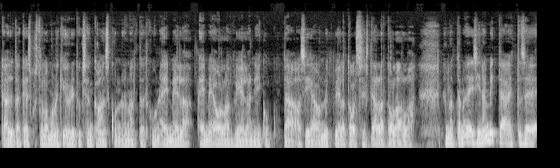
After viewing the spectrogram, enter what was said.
käyty tätä keskustelua monenkin yrityksen kanssa, kun sanottu, että kun ei, meillä, ei me olla vielä, niin kuin, tämä asia on nyt vielä toistaiseksi tällä tolalla. Sanottu, no ei siinä mitään, että se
